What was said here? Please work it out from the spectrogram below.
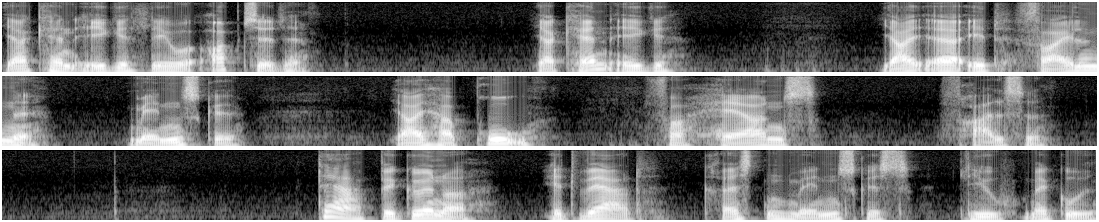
jeg kan ikke leve op til det. Jeg kan ikke. Jeg er et fejlende menneske. Jeg har brug for Herrens frelse. Der begynder et hvert kristen menneskes liv med Gud.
